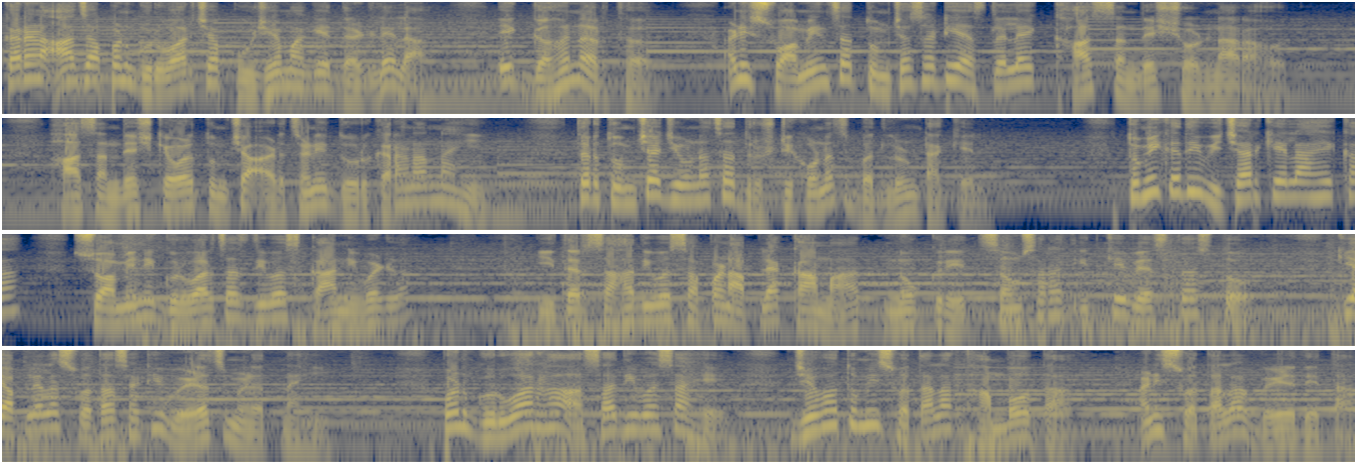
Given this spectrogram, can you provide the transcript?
कारण आज आपण गुरुवारच्या पूजेमागे दडलेला एक गहन अर्थ आणि स्वामींचा तुमच्यासाठी असलेला एक खास संदेश शोधणार आहोत. हा संदेश केवळ तुमच्या अडचणी दूर करणार नाही तर तुमच्या जीवनाचा दृष्टिकोनच बदलून टाकेल. तुम्ही कधी विचार केला आहे का? स्वामींनी गुरुवारचाच दिवस का निवडला? इतर सहा दिवस आपण आपल्या कामात नोकरीत संसारात इतके व्यस्त असतो की आपल्याला स्वतःसाठी वेळच मिळत नाही. पण गुरुवार हा असा दिवस आहे जेव्हा तुम्ही स्वतःला थांबवता आणि स्वतःला वेळ देता.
